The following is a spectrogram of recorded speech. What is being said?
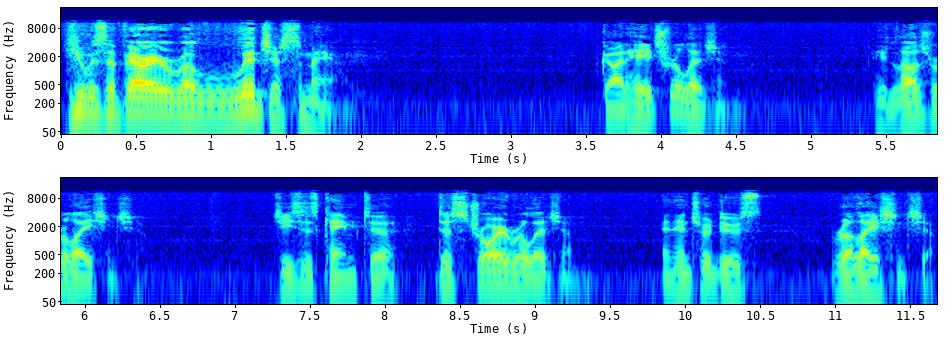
he was a very religious man. God hates religion, he loves relationship. Jesus came to destroy religion and introduce relationship.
